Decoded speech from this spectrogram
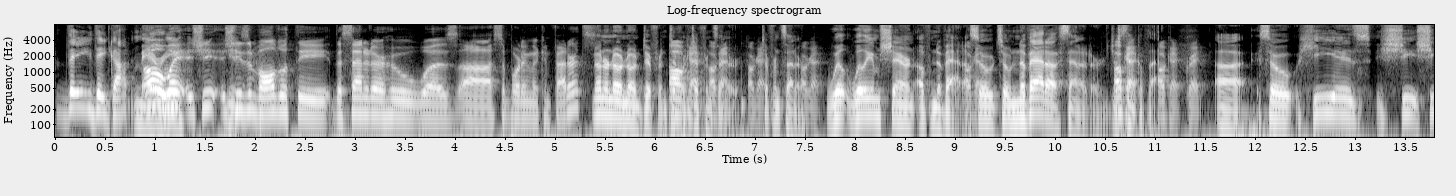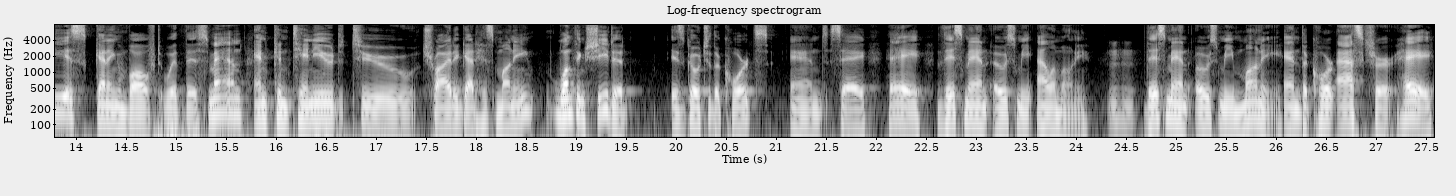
they they got married. Oh wait, she she's involved with the the senator who was uh, supporting the Confederates. No, no, no, no, different, different, Okay, different okay, senator, okay, different senator. okay. Will, William Sharon of Nevada. So, so Nevada senator. Just think of that. okay, great. Uh, so he is, she, she is getting involved with this man and continued to try to get his money. One thing she did is go to the courts and say, "Hey, this man owes me alimony. Mm-hmm. This man owes me money." And the court asks her, "Hey."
